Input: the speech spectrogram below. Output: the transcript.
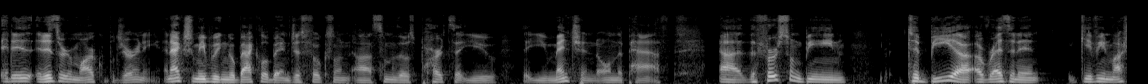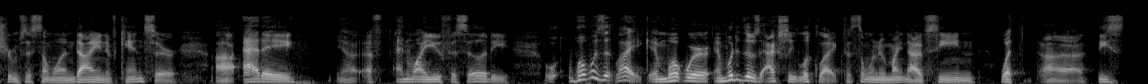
It is it is a remarkable journey, and actually, maybe we can go back a little bit and just focus on uh, some of those parts that you that you mentioned on the path. Uh, the first one being to be a, a, resident giving mushrooms to someone dying of cancer uh, at a, you know, a NYU facility. What was it like, and what were and what did those actually look like to someone who might not have seen what uh, these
